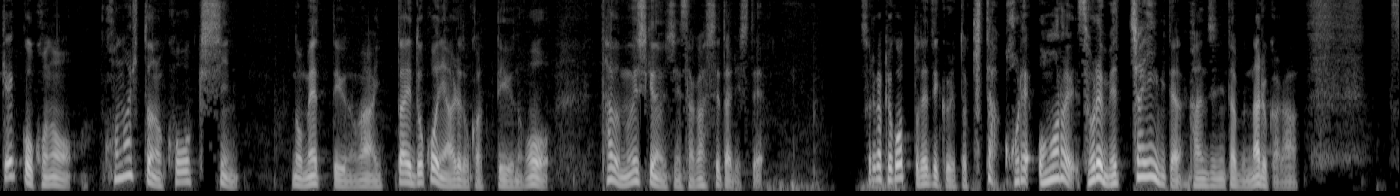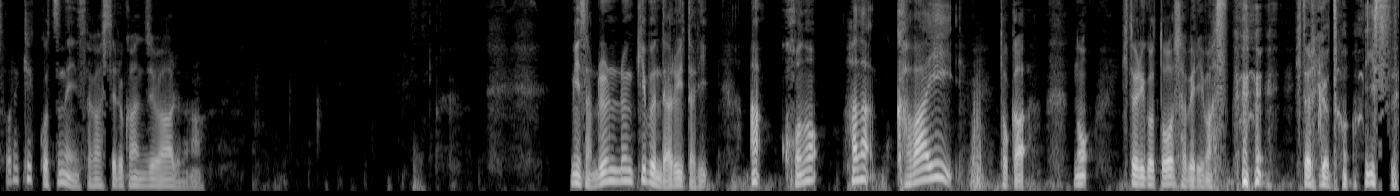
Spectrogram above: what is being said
結構このこの人の好奇心の目っていうのが一体どこにあるのかっていうのを多分無意識のうちに探してたりしてそれがぴょこっと出てくると来たこれおもろいそれめっちゃいいみたいな感じに多分なるからそれ結構常に探してる感じはあるなみーさんルンルン気分で歩いたりあこの花かわいいとかの独り言を喋ります独り言。いいっすね。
